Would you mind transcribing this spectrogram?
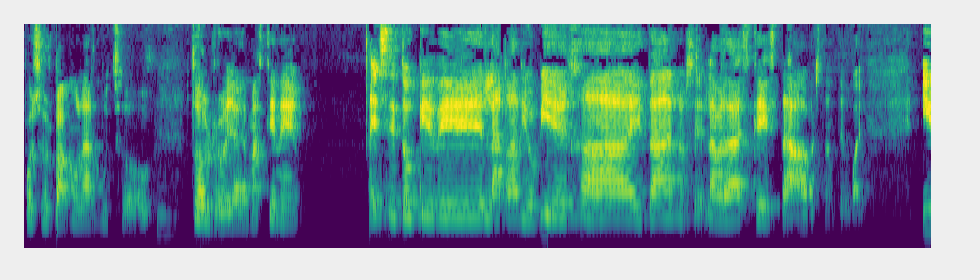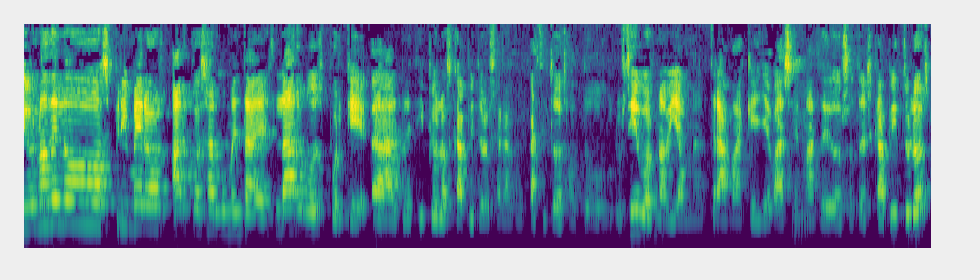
pues os va a molar mucho todo el rollo. Además tiene ese toque de la radio vieja y tal, no sé, la verdad es que está bastante guay. Y uno de los primeros arcos argumentales largos, porque al principio los capítulos eran casi todos autoconclusivos, no había una trama que llevase más de dos o tres capítulos,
